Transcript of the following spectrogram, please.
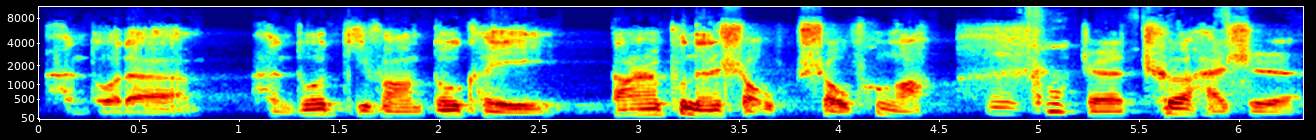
很多的。很多地方都可以，当然不能手手碰啊。嗯，这车还是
